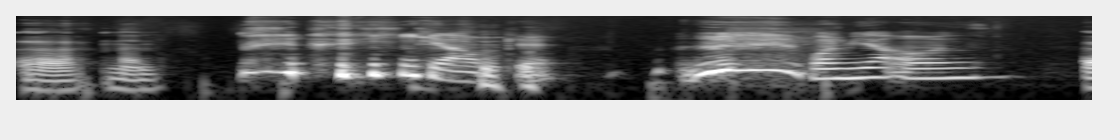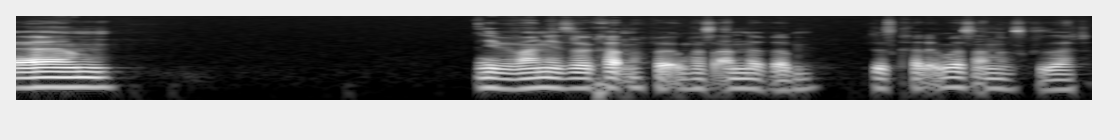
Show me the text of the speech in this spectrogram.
äh, nennen. ja, okay. Von mir aus. Ähm. Nee, wir waren jetzt aber gerade noch bei irgendwas anderem. Du hast gerade irgendwas anderes gesagt.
